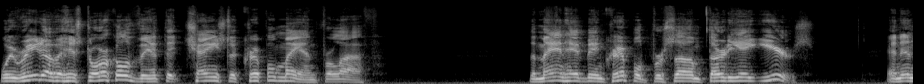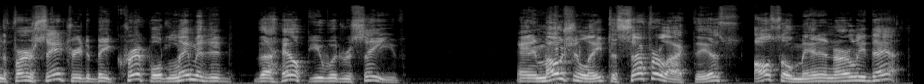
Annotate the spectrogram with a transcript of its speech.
we read of a historical event that changed a crippled man for life. The man had been crippled for some 38 years, and in the first century, to be crippled limited the help you would receive. And emotionally, to suffer like this also meant an early death.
